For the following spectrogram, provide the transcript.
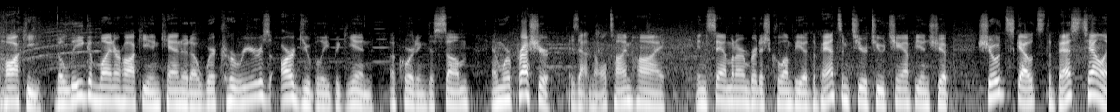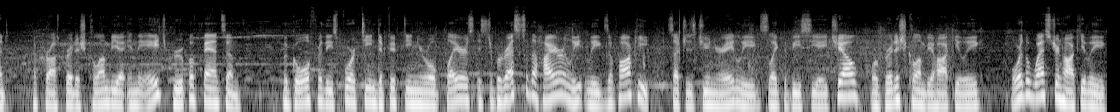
Hockey, the league of minor hockey in Canada where careers arguably begin, according to some, and where pressure is at an all time high. In Salmon Arm, British Columbia, the Bantam Tier 2 Championship showed scouts the best talent across British Columbia in the age group of Bantam. The goal for these 14 to 15 year old players is to progress to the higher elite leagues of hockey, such as Junior A leagues like the BCHL or British Columbia Hockey League, or the Western Hockey League,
